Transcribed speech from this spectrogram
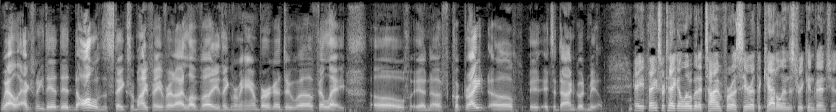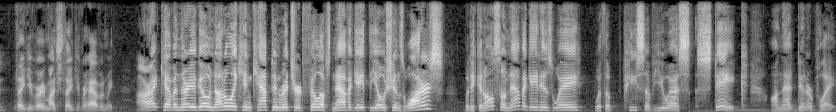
Well, actually, they're, they're, all of the steaks are my favorite. I love uh, anything from a hamburger to uh, filet. Uh, and uh, cooked right, uh, it, it's a darn good meal. Hey, thanks for taking a little bit of time for us here at the Cattle Industry Convention. Thank you very much. Thank you for having me. All right, Kevin, there you go. Not only can Captain Richard Phillips navigate the ocean's waters, but he can also navigate his way with a piece of U.S. steak on that dinner plate.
